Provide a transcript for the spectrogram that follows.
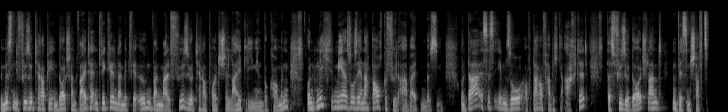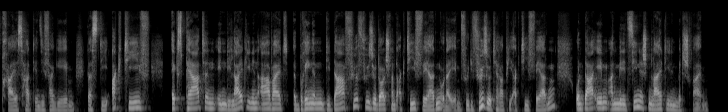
Wir müssen die Physiotherapie in Deutschland weiterentwickeln, damit wir irgendwann mal physiotherapeutische Leitlinien bekommen und nicht mehr so sehr nach Bauchgefühl arbeiten müssen. Und da ist es eben so, auch darauf habe ich geachtet, dass Physio Deutschland einen Wissenschaftspreis hat, den sie vergeben, dass die aktiv Experten in die Leitlinienarbeit äh, bringen, die da für Physio Deutschland aktiv werden oder eben für die Physiotherapie aktiv werden und da eben an medizinischen Leitlinien mitschreiben.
